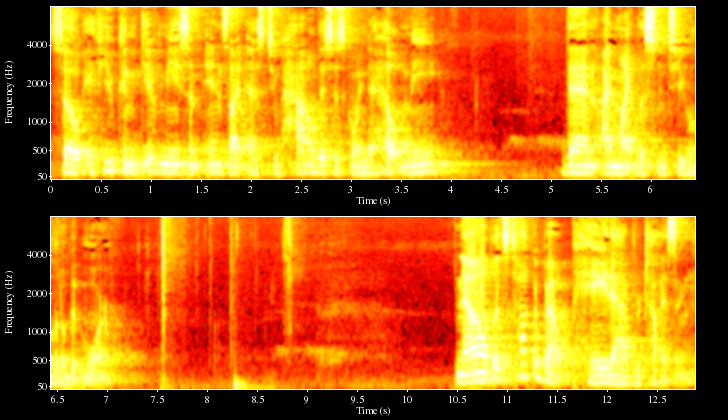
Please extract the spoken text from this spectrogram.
So, if you can give me some insight as to how this is going to help me, then I might listen to you a little bit more. Now, let's talk about paid advertising.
